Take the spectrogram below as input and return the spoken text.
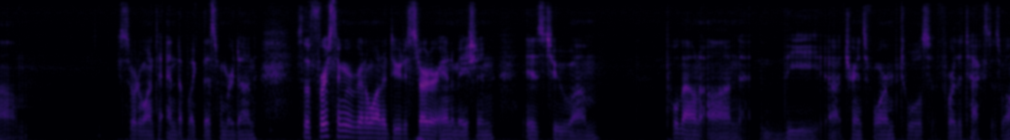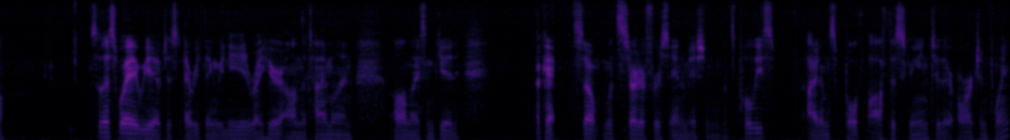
Um, sort of want to end up like this when we're done. So the first thing we're going to want to do to start our animation is to um, pull down on the uh, transform tools for the text as well. So this way we have just everything we need right here on the timeline, all nice and good. Okay, so let's start our first animation. Let's pull these items both off the screen to their origin point.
